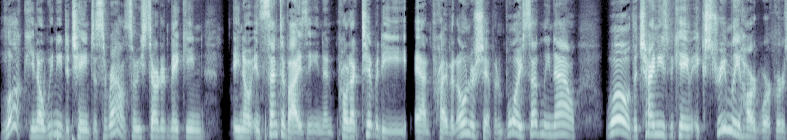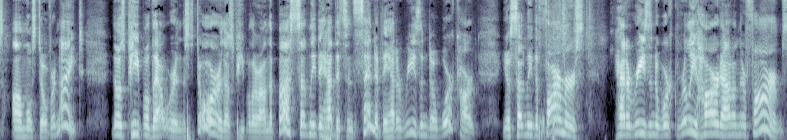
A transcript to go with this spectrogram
look, you know, we need to change this around. So he started making you know, incentivizing and productivity and private ownership. And boy, suddenly now, whoa, the Chinese became extremely hard workers almost overnight. Those people that were in the store, those people that were on the bus, suddenly they had this incentive. They had a reason to work hard. You know, suddenly the farmers had a reason to work really hard out on their farms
